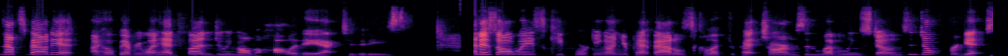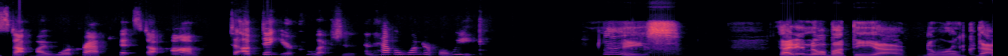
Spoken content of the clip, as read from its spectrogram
And that's about it. I hope everyone had fun doing all the holiday activities. And as always, keep working on your pet battles, collect your pet charms and leveling stones, and don't forget to stop by warcraftpets.com to update your collection and have a wonderful week. Nice. Yeah, I didn't know about the uh, the world that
